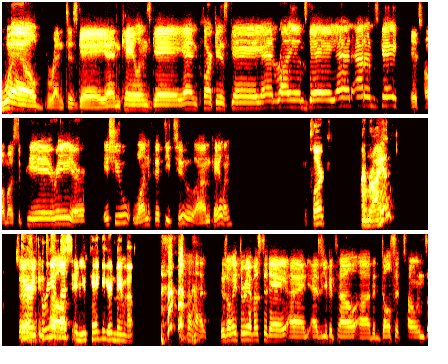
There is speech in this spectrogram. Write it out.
Well, Brent is gay, and Kaylin's gay, and Clark is gay, and Ryan's gay, and Adam's gay. It's Homo Superior, issue 152. I'm Kaylin. Clark. I'm Ryan. So there are three tell, of us, and you can't get your name out. there's only three of us today, and as you can tell, uh, the dulcet tones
